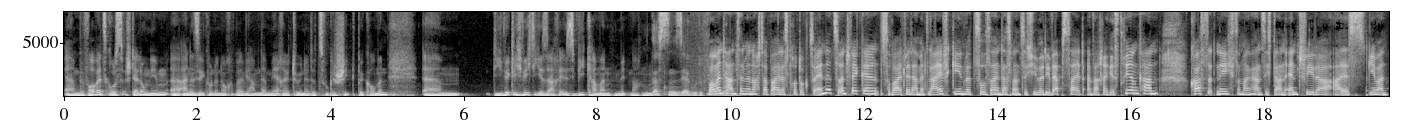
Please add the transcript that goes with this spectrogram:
Ähm, bevor wir jetzt groß Stellung nehmen, äh, eine Sekunde noch, weil wir haben da mehrere Töne dazu geschickt bekommen. Ähm, die wirklich wichtige Sache ist, wie kann man mitmachen? Das ist eine sehr gute Frage. Momentan sind wir noch dabei, das Produkt zu Ende zu entwickeln. Sobald wir damit live gehen, wird es so sein, dass man sich über die Website einfach registrieren kann. Kostet nichts und man kann sich dann entweder als jemand,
